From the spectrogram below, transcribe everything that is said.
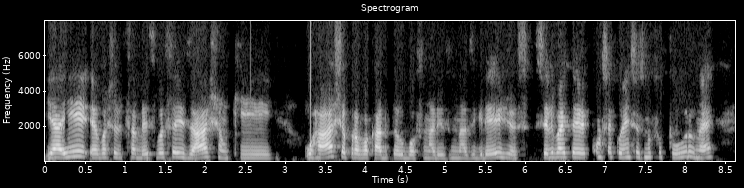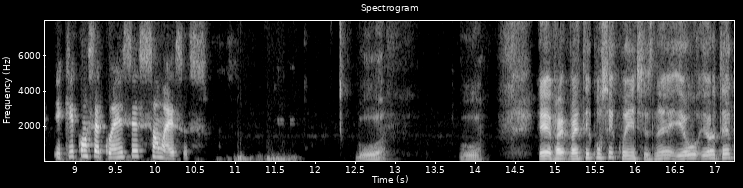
E aí eu gostaria de saber se vocês acham que o racha provocado pelo bolsonarismo nas igrejas, se ele vai ter consequências no futuro, né? E que consequências são essas? Boa, boa. É, vai, vai ter consequências, né? Eu, eu até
